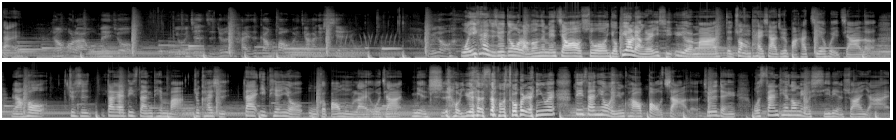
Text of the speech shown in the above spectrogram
带。然后后来我妹就有。一阵子就是孩子刚抱回家，她就陷入有一种 我一开始就跟我老公那边骄傲说，有必要两个人一起育儿吗的状态下，就是把他接回家了。然后就是大概第三天吧，就开始大大概一天有五个保姆来我家面试，我约了这么多人，因为第三天我已经快要爆炸了，就是等于我三天都没有洗脸刷牙，哎。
